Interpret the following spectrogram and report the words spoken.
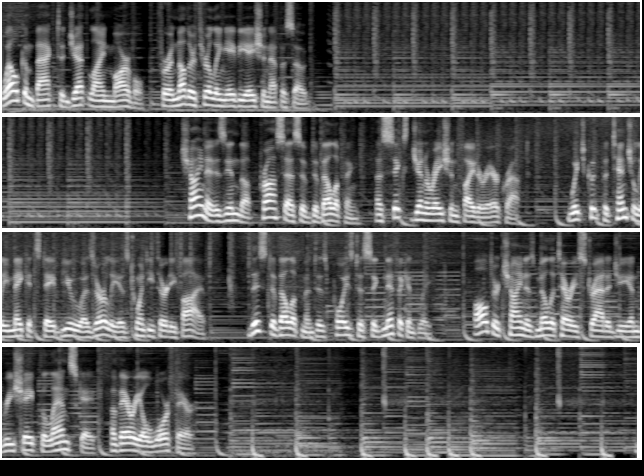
Welcome back to Jetline Marvel for another thrilling aviation episode. China is in the process of developing a sixth-generation fighter aircraft, which could potentially make its debut as early as 2035. This development is poised to significantly alter China's military strategy and reshape the landscape of aerial warfare.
